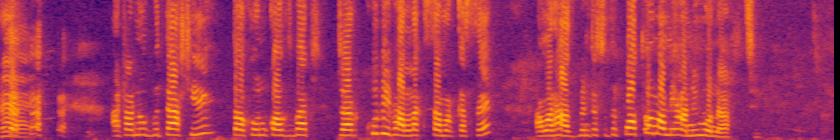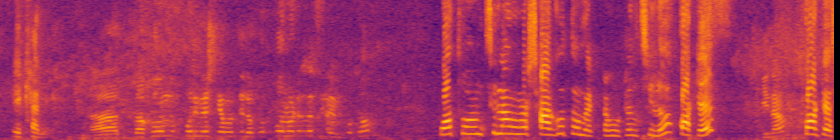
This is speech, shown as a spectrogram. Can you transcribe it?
হ্যাঁ। আটানব্বইতে আসি তখন কক্সবাজার খুবই ভালো লাগছে আমার কাছে। আমার হাজবেন্ডের সাথে প্রথম আমি হানিমুনে আসছি এখানে। তখন পরিবেশ কেমন ছিল? কোন হোটেলে ছিলেন প্রথম? প্রথম ছিলাম আমরা স্বাগতম একটা হোটেল ছিল কটেজ। কি নাম? কটেজ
